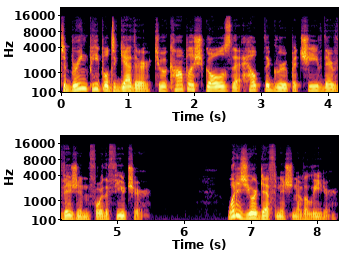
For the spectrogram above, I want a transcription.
to bring people together to accomplish goals that help the group achieve their vision for the future. What is your definition of a leader?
